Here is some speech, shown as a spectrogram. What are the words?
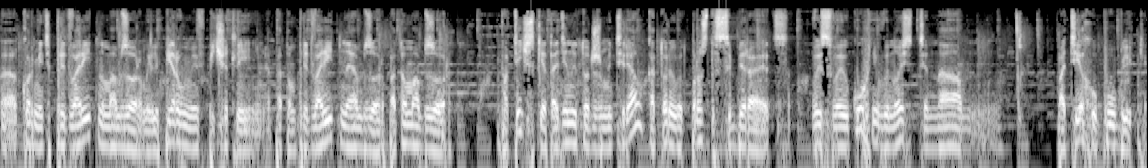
э, кормите предварительным обзором или первыми впечатлениями, потом предварительный обзор, потом обзор. Фактически это один и тот же материал, который вот просто собирается. Вы свою кухню выносите на потеху публики.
